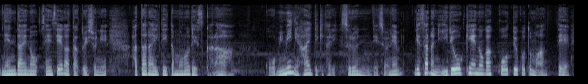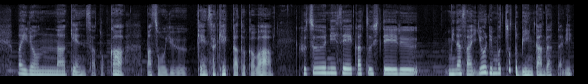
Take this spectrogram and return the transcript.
年代の先生方と一緒に働いていたものですからこう耳に入ってきたりするんですよね。でさらに医療系の学校ということもあって、まあ、いろんな検査とか、まあ、そういう検査結果とかは普通に生活している皆さんよりもちょっと敏感だったり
